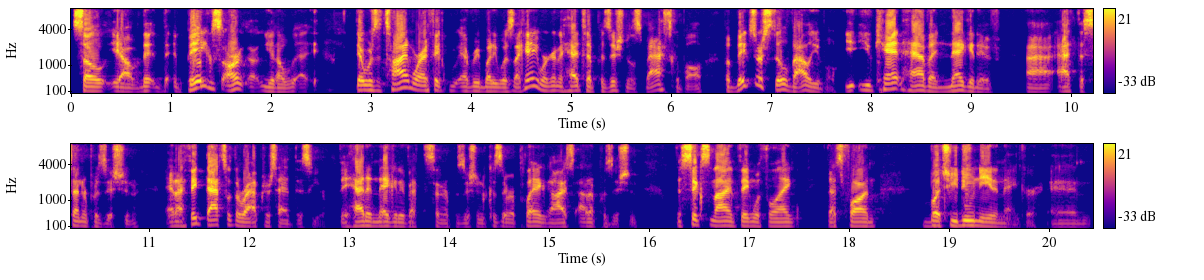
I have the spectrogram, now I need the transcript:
So you know, the, the bigs aren't. You know, there was a time where I think everybody was like, "Hey, we're going to head to positionless basketball," but bigs are still valuable. You, you can't have a negative uh, at the center position, and I think that's what the Raptors had this year. They had a negative at the center position because they were playing guys out of position. The six nine thing with length, that's fun, but you do need an anchor, and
